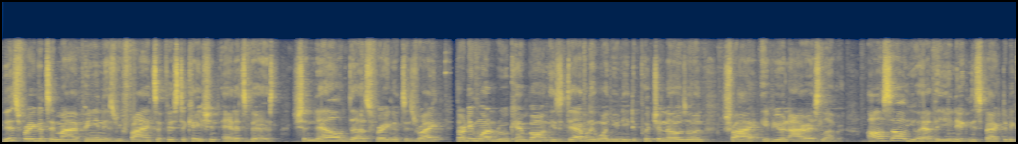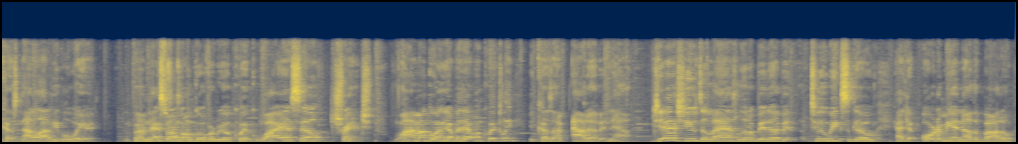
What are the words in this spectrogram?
This fragrance, in my opinion, is refined sophistication at its best. Chanel does fragrances right. 31 Rue Cambon is definitely one you need to put your nose on, try if you're an iris lover. Also, you'll have the uniqueness factor because not a lot of people wear it. For the next one, I'm gonna go over real quick, YSL Trench. Why am I going over that one quickly? Because I'm out of it now. Just used the last little bit of it two weeks ago, had to order me another bottle.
